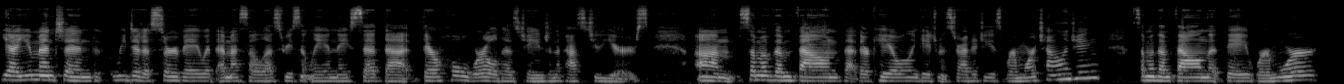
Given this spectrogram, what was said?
Yeah, you mentioned we did a survey with MSLS recently, and they said that their whole world has changed in the past two years. Um, some of them found that their KOL engagement strategies were more challenging. Some of them found that they were more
